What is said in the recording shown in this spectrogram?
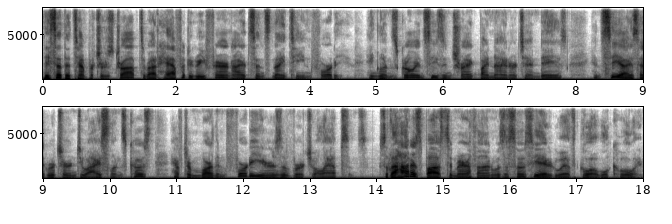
They said that temperatures dropped about half a degree Fahrenheit since 1940. England's growing season shrank by 9 or 10 days, and sea ice had returned to Iceland's coast after more than 40 years of virtual absence. So the hottest Boston Marathon was associated with global cooling.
